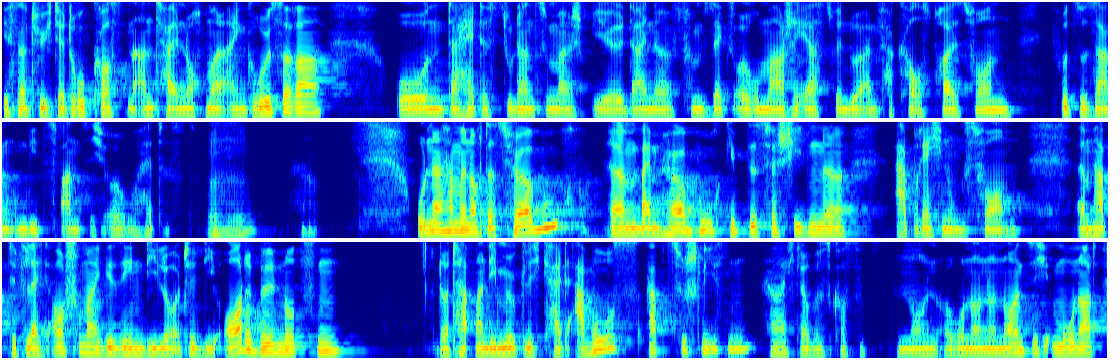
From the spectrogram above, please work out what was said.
ist natürlich der Druckkostenanteil nochmal ein größerer. Und da hättest du dann zum Beispiel deine 5, 6 Euro Marge erst, wenn du einen Verkaufspreis von, ich würde so sagen, um die 20 Euro hättest. Mhm. Und dann haben wir noch das Hörbuch. Ähm, beim Hörbuch gibt es verschiedene Abrechnungsformen. Ähm, habt ihr vielleicht auch schon mal gesehen, die Leute, die Audible nutzen, Dort hat man die Möglichkeit, Abos abzuschließen. Ja, ich glaube, das kostet 9,99 Euro im Monat.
